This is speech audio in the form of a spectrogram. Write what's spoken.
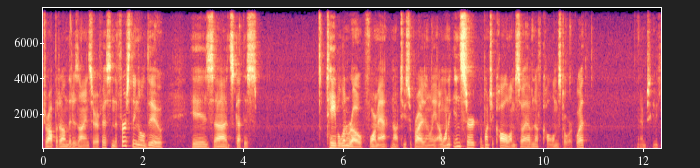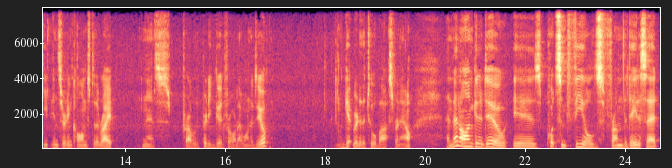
drop it on the design surface. And the first thing I'll do is uh, it's got this table and row format, not too surprisingly. I want to insert a bunch of columns so I have enough columns to work with. And I'm just going to keep inserting columns to the right. And that's probably pretty good for what I want to do. I'll get rid of the toolbox for now. And then all I'm going to do is put some fields from the data set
